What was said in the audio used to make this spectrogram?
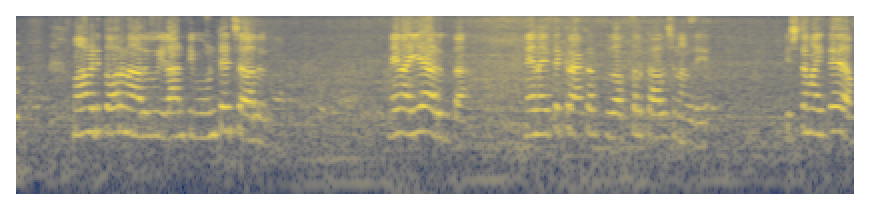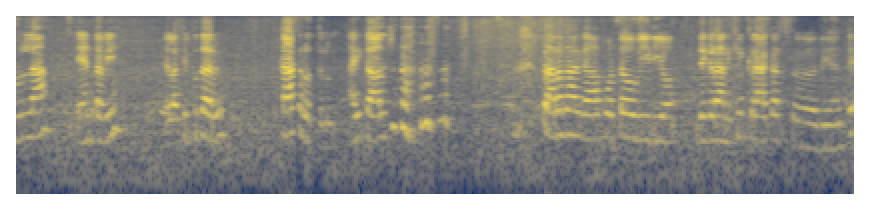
మామిడి తోరణాలు ఇలాంటివి ఉంటే చాలు. నేను అయ్యే అడుగుతా. నేనైతే క్రాకర్స్ అస్సలు కాల్చనండి. ఇష్టమైతే అవుల్లా ఏంటవి? ఇలా తిప్పుతారు? కాకరొత్తులు. అవి కాల్చుతా. సరదాగా ఫోటో వీడియో దిగడానికి క్రాకర్స్ అది అంటే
